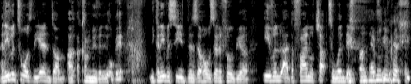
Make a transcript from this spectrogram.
And even towards the end, um, I, I can move a little bit. You can even see there's the whole xenophobia. Even at the final chapter, when they've done everything,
